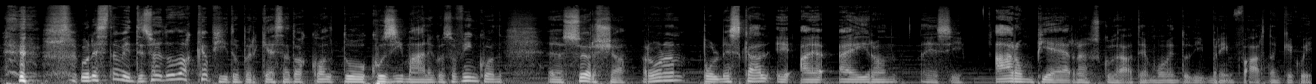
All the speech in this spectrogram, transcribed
Onestamente, cioè, non ho capito perché è stato accolto così male questo film con uh, Saoirse Ronan, Paul Mescal e Iron, eh sì, Aaron Pierre, scusate, è un momento di brain fart anche qui.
